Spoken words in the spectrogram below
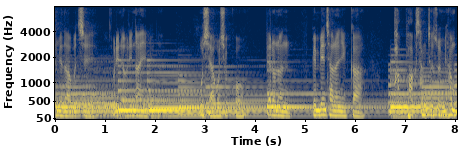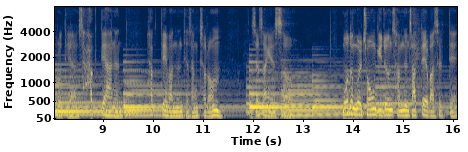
그렇습니다 아버지. 우리는 어린아이입니다. 무시하고 싶고 때로는 변변찮으니까 팍팍 상처 주며 함부로 대하 학대하는 학대받는 대상처럼 세상에서 모든 걸 좋은 기준 삼는 잣대를 봤을 때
